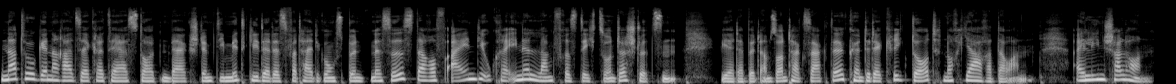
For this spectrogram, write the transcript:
NATO-Generalsekretär Stoltenberg stimmt die Mitglieder des Verteidigungsbündnisses darauf ein, die Ukraine langfristig zu unterstützen. Wie er der Bild am Sonntag sagte, könnte der Krieg dort noch Jahre dauern. Eileen Schallhorn.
